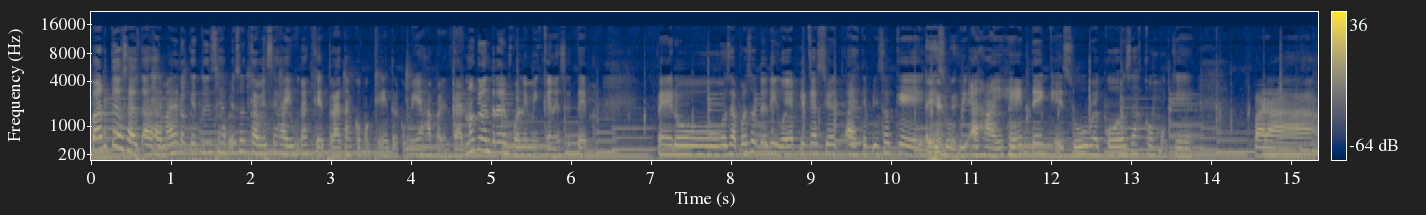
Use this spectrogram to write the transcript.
parte, o sea, además de lo que tú dices, a veces que a veces hay unas que tratan como que, entre comillas, aparentar. No quiero entrar en polémica en ese tema. Pero, o sea, por eso te digo, hay aplicación, a este pienso que, ajá, hay gente que sube cosas como que para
